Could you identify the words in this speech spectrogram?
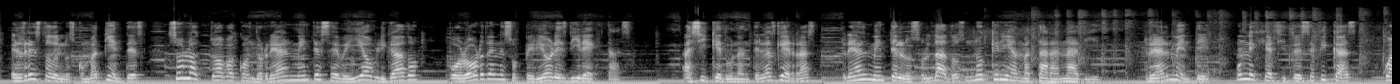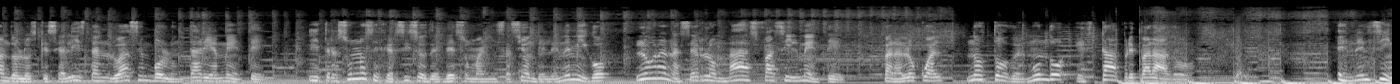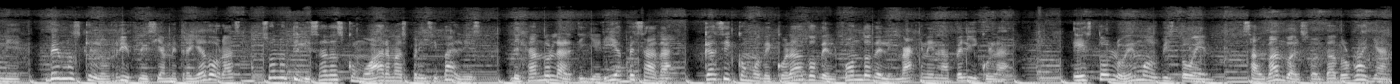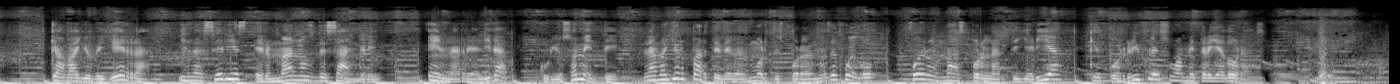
El resto de los combatientes solo actuaba cuando realmente se veía obligado por órdenes superiores directas. Así que durante las guerras, realmente los soldados no querían matar a nadie. Realmente, un ejército es eficaz cuando los que se alistan lo hacen voluntariamente, y tras unos ejercicios de deshumanización del enemigo, logran hacerlo más fácilmente, para lo cual no todo el mundo está preparado. En el cine, vemos que los rifles y ametralladoras son utilizadas como armas principales, dejando la artillería pesada casi como decorado del fondo de la imagen en la película. Esto lo hemos visto en Salvando al Soldado Ryan, Caballo de Guerra y las series Hermanos de Sangre. En la realidad, curiosamente, la mayor parte de las muertes por armas de fuego fueron más por la artillería que por rifles o ametralladoras.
